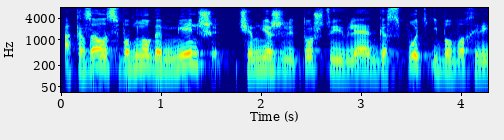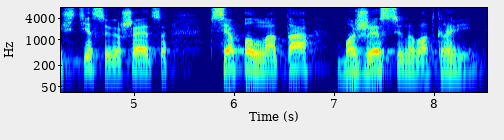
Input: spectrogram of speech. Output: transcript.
оказалось во многом меньше, чем нежели то, что являет Господь, ибо во Христе совершается вся полнота божественного откровения.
